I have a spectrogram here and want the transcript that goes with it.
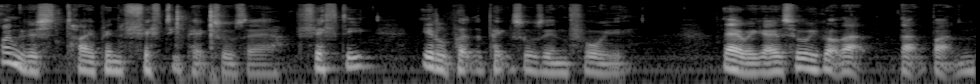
I'm going to just type in 50 pixels there. 50. It'll put the pixels in for you. There we go. So we've got that, that button.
